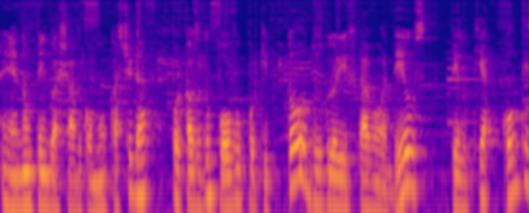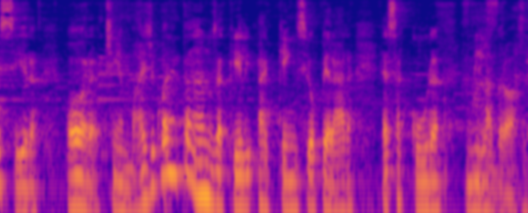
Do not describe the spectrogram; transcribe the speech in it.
é, não tendo achado como o castigar, por causa do povo, porque todos glorificavam a Deus pelo que acontecera. Ora, tinha mais de 40 anos aquele a quem se operara essa cura milagrosa.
